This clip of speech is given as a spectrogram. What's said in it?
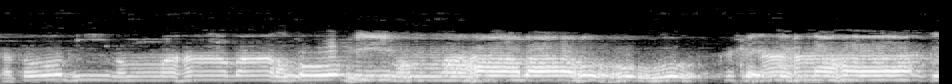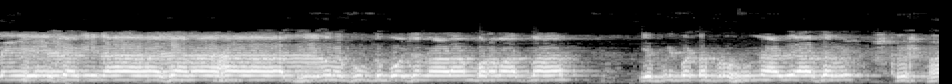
ततो भीमम् महाबाहु ततो भीमम् महाबाहु கிருஷ்ணः கிளேசவிநாசனः பீமனை கூப்பிட்டு போச்சனாளாம் பரமாத்மா எப்படிப்பட்ட பிரபுன்னா வியாசர் கிருஷ்ணா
